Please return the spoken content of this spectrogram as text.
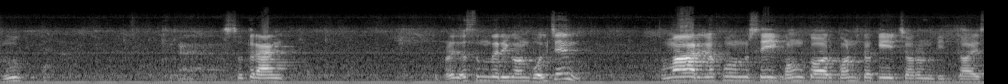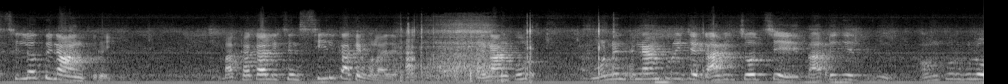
যুগ সুতরাং ব্রজসুন্দরীগণ বলছেন, তোমার যখন সেই কঙ্কর কণ্ঠকে চরণ বিদ্যয় ছিল তুই না আঙ্কুরই ব্যাখ্যাকার লিখছেন শিল কাকে বলা যায়? ট্রেনাঙ্কুর মনে ট্রেনাঙ্কুরে যে গাভী চলছে, তাতে যে অঙ্কুরগুলো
